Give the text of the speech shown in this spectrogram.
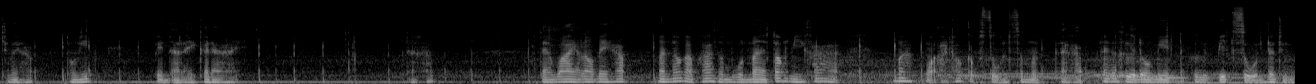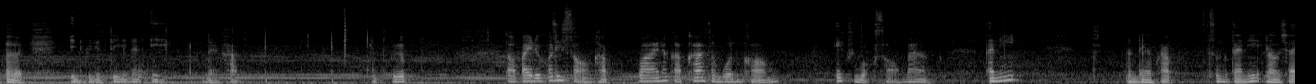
ใช่ไหมครับ ตรงนี้เป็นอะไรก็ได้นะครับ แต่ y เราไหมครับ มันเท่ากับค่าสมบูรณ์มันต้องมีค่า มากกว่าเท่ากับศูนย์เสมอนะครับ นั่นก็คือโดเมนคือปิดศูนย์จนถึงเปิดอินฟินิตี้นั่นเองนะครับปึ๊บต่อไปดูข้อที่ 2 ครับ y เท่ากับค่าสมบูรณ์ของ x บวก 2 บ้าง อันนี้เหมือนเดิมครับ ซึ่งแต่นี้เราใช้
